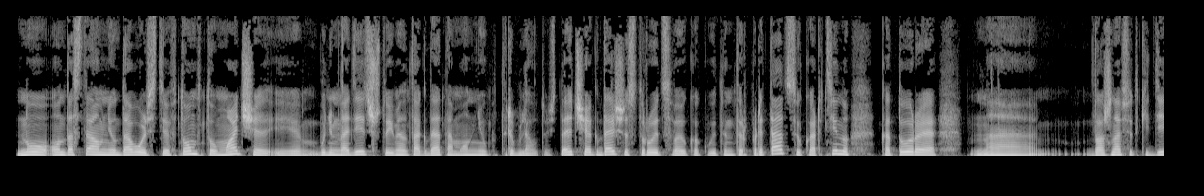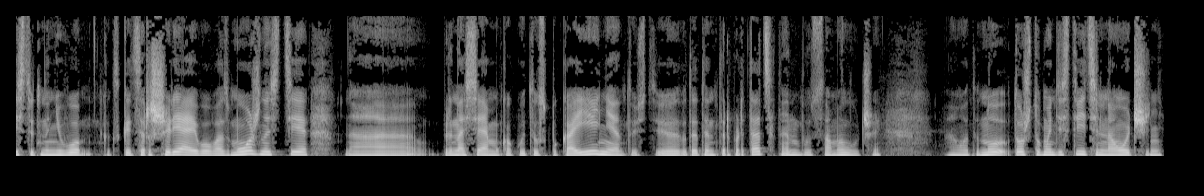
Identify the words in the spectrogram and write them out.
но он доставил мне удовольствие в том, в том матче, и будем надеяться, что именно тогда там он не употреблял. То есть да, человек дальше строит свою какую-то интерпретацию, картину, которая а, должна все-таки действовать на него, как сказать, расширяя его возможности, а, принося ему какое-то успокоение. То есть э, вот эта интерпретация, наверное, будет самой лучшей. Вот. Но то, что мы действительно очень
